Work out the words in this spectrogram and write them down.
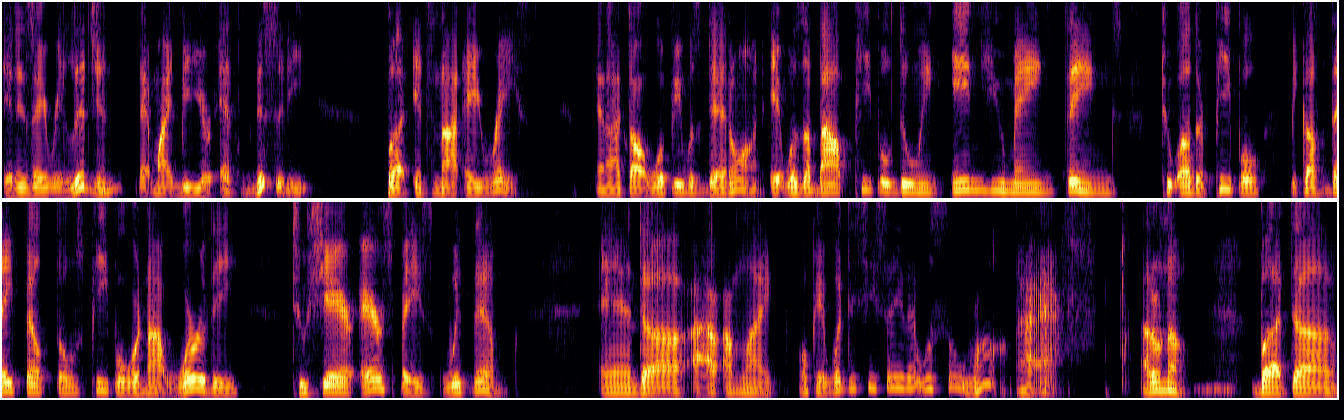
It is a religion that might be your ethnicity, but it's not a race. And I thought Whoopi was dead on. It was about people doing inhumane things to other people because they felt those people were not worthy to share airspace with them. And uh, I, I'm like, okay, what did she say that was so wrong? I, I don't know. But uh,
